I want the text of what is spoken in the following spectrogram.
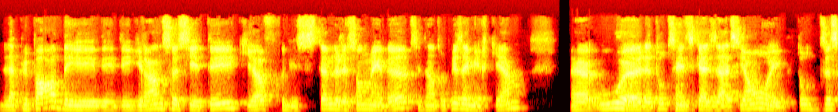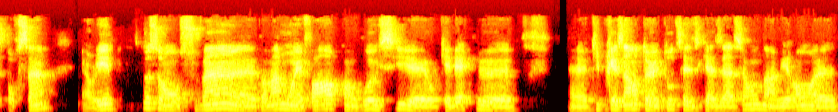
la plupart des, des, des, grandes sociétés qui offrent des systèmes de gestion de main d'œuvre, c'est des entreprises américaines euh, où euh, le taux de syndicalisation est plutôt de 10 ah Et les sont souvent euh, pas mal moins forts qu'on voit aussi au Québec, qui présentent un taux de syndicalisation d'environ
